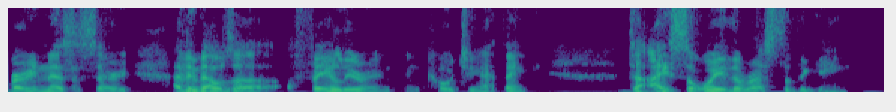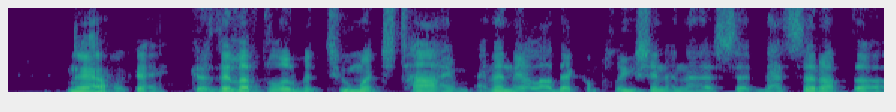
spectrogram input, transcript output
very necessary. I think that was a, a failure in, in coaching. I think to ice away the rest of the game. Yeah. Okay, because they left a little bit too much time, and then they allowed that completion, and then that set that set up the,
